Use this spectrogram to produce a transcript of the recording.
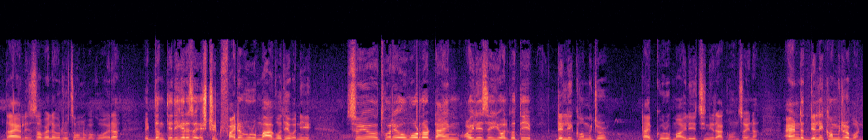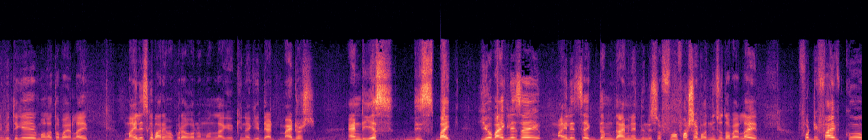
दाईहरूले चाहिँ सबैलाई रुचाउनु भएको भएर एकदम त्यतिखेर चाहिँ स्ट्रिट फाइटरको रूपमा आएको थियो भने सो यो थोरै ओभर द टाइम अहिले चाहिँ यो अलिकति डेली कम्प्युटर टाइपको रूपमा अहिले चिनिरहेको हुन्छ होइन। एन्ड डेली कम्प्युटर भन्ने बित्तिकै मलाई तपाईँहरूलाई माइलेजको बारेमा कुरा गर्न मन लाग्यो किनकि that matters and yes this bike यो बाइकले चाहिँ माइलेज चाहिँ एकदम दामी नै दिँदैछ। म फर्स्टै भनिदिन्छु तपाईँहरूलाई फोर्टी फाइभको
